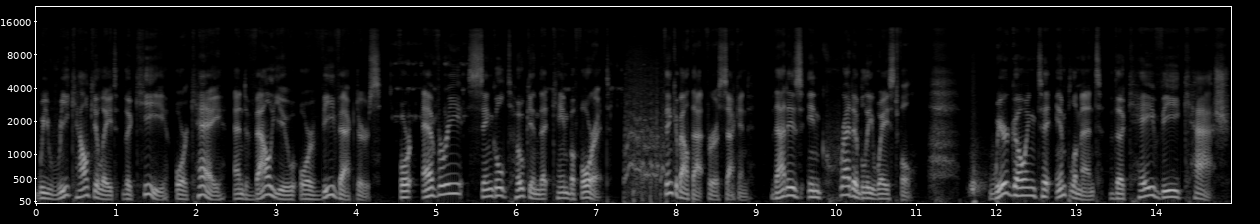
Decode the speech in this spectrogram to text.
we recalculate the key, or k, and value, or v vectors, for every single token that came before it. Think about that for a second. That is incredibly wasteful. We're going to implement the KV cache.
